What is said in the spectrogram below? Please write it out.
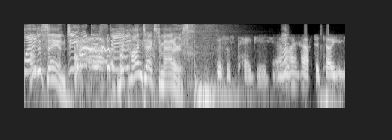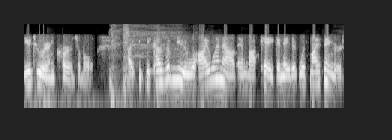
went? I'm just saying. Do you understand? The context matters. This is Peggy, and I have to tell you, you two are incorrigible. I, because of you, I went out and bought cake and ate it with my fingers.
